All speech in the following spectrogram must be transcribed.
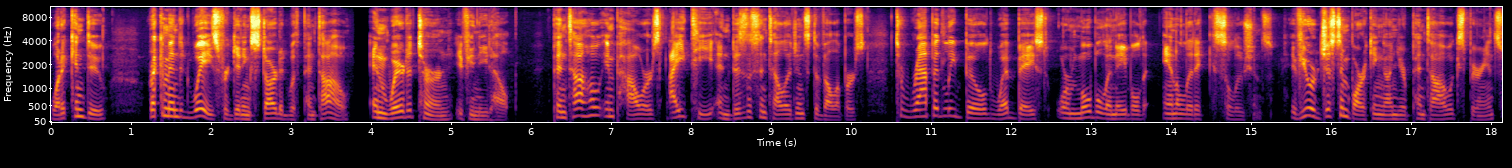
what it can do, recommended ways for getting started with Pentaho, and where to turn if you need help. Pentaho empowers IT and business intelligence developers to rapidly build web-based or mobile-enabled analytic solutions. If you are just embarking on your Pentaho experience,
